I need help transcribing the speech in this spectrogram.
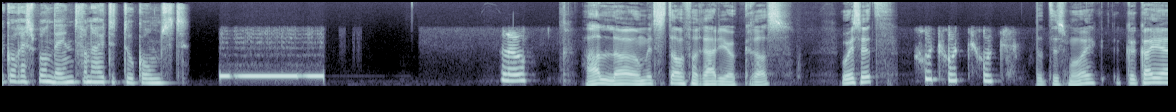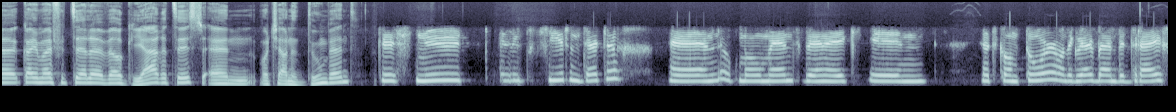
De correspondent vanuit de toekomst. Hallo. Hallo, met Stan van Radio Kras. Hoe is het? Goed, goed, goed. Dat is mooi. K- kan, je, kan je mij vertellen welk jaar het is en wat je aan het doen bent? Het is nu 2034 en op het moment ben ik in het kantoor, want ik werk bij een bedrijf,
